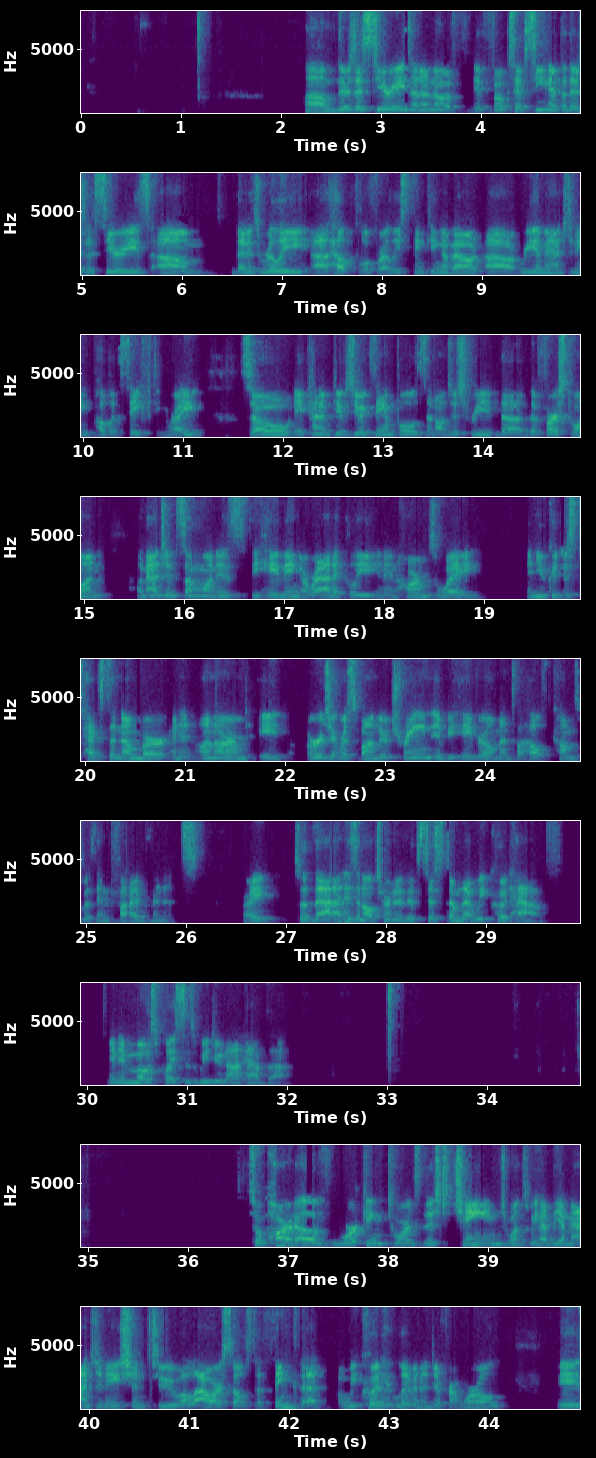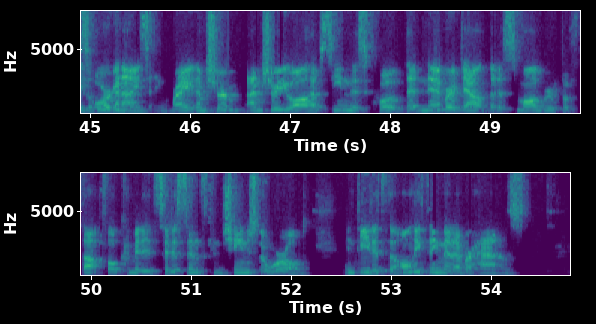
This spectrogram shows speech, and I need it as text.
Um, there's a series, I don't know if, if folks have seen it, but there's a series um, that is really uh, helpful for at least thinking about uh, reimagining public safety, right? So it kind of gives you examples, and I'll just read the, the first one. Imagine someone is behaving erratically and in harm's way, and you could just text a number, and an unarmed urgent responder trained in behavioral mental health comes within five minutes right? So that is an alternative system that we could have. And in most places, we do not have that. So part of working towards this change, once we have the imagination to allow ourselves to think that we could live in a different world, is organizing, right? I'm sure I'm sure you all have seen this quote that never doubt that a small group of thoughtful, committed citizens can change the world. Indeed, it's the only thing that ever has.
